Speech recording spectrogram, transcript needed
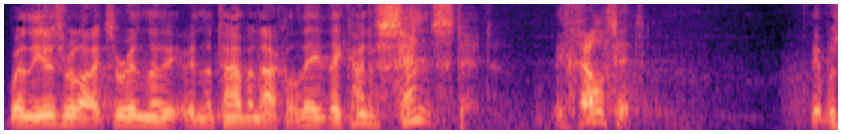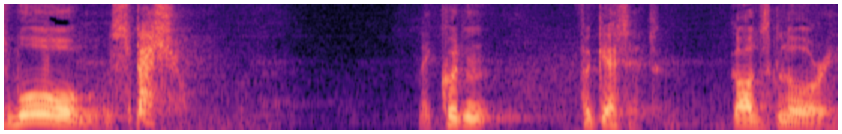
when the Israelites were in the, in the tabernacle, they, they kind of sensed it. They felt it. It was warm and special. They couldn't forget it. God's glory.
